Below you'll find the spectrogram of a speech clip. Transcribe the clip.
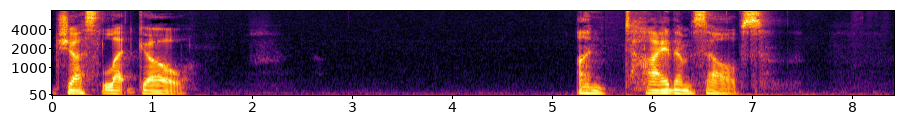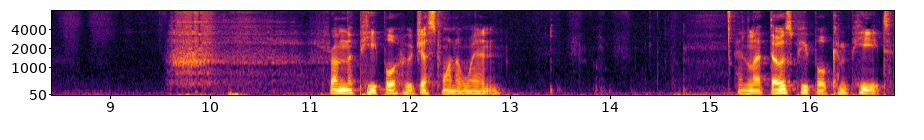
just let go, untie themselves from the people who just want to win. And let those people compete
